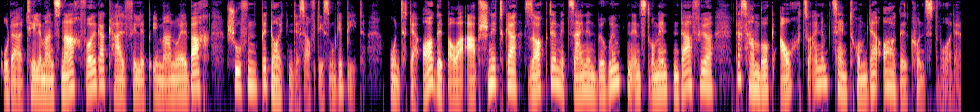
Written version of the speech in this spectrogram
oder Telemanns Nachfolger Karl Philipp Emanuel Bach schufen Bedeutendes auf diesem Gebiet und der Orgelbauer Ab Schnittger sorgte mit seinen berühmten Instrumenten dafür, dass Hamburg auch zu einem Zentrum der Orgelkunst wurde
